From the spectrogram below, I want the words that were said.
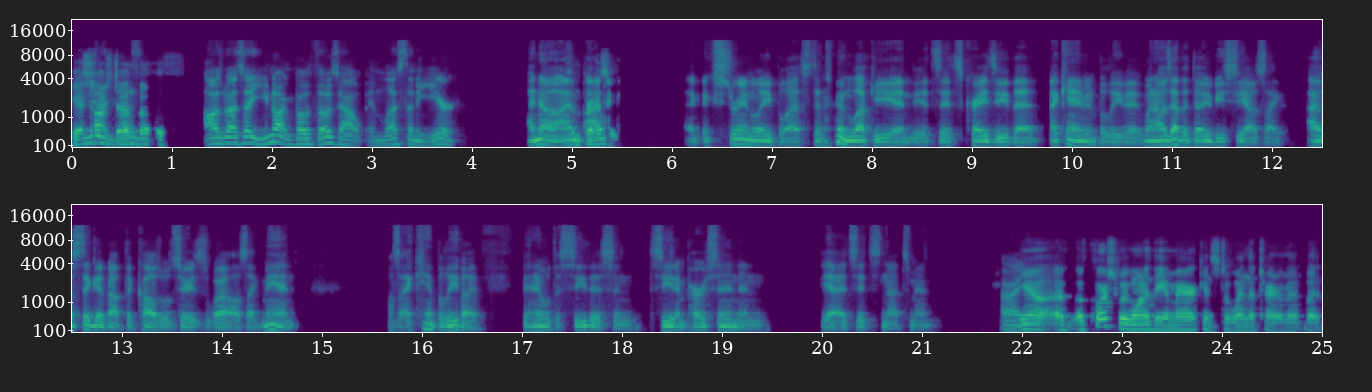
Yes, You who's done both- both? I was about to say you knocked both those out in less than a year. I know I'm, I'm extremely blessed and, and lucky, and it's it's crazy that I can't even believe it. When I was at the WBC, I was like, I was thinking about the College World Series as well. I was like, man, I was like, I can't believe I've been able to see this and see it in person, and yeah, it's it's nuts, man. All right. You know, of, of course, we wanted the Americans to win the tournament, but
